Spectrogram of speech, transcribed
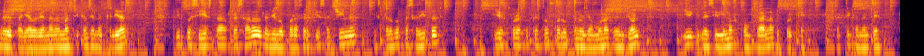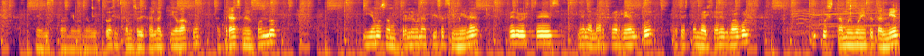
de detallado vean nada más chéquense la calidad. Y pues si está pesada les digo para hacer pieza china está algo pesadita. Y es por eso que esto fue lo que nos llamó la atención. Y decidimos comprarla pues porque prácticamente me gustó amigos me gustó. Así es que vamos a dejarla aquí abajo atrás en el fondo. Y vamos a mostrarle una pieza similar pero esta es de la marca Realtor es esta Mercedes Wagon y pues está muy bonita también.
